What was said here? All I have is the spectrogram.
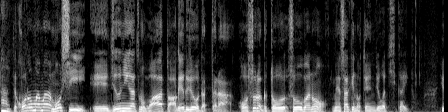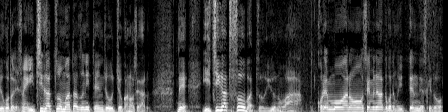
はい、で、このままもし、えー、12月もわーっと上げるようだったら、おそらく相場の目先の天井は近いと。いうことですね。1月を待たずに天井を打っちゃう可能性がある。で、1月相場というのは、これもあの、セミナーとかでも言ってるんですけど、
